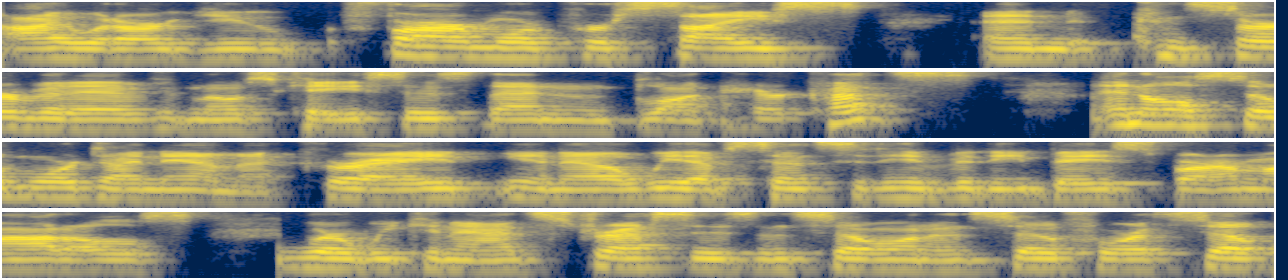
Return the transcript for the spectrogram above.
I would argue far more precise and conservative in most cases than blunt haircuts and also more dynamic, right? You know, we have sensitivity based VaR models where we can add stresses and so on and so forth. So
